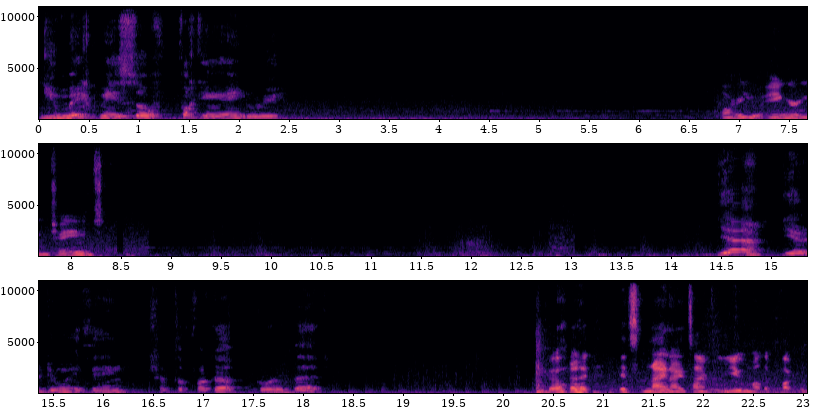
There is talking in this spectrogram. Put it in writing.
You make me so fucking angry. Why are you angering James? Yeah, you didn't do anything. Shut the fuck up. Go to bed. Go- it's night night time for you, motherfucker.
